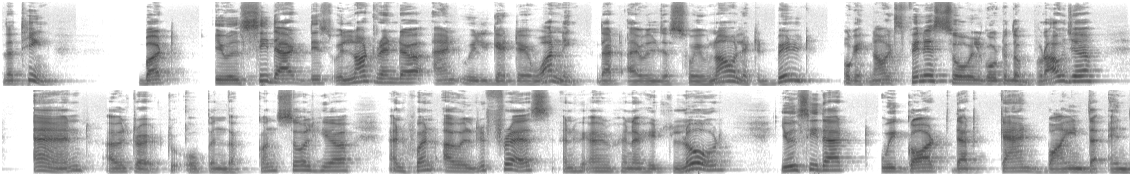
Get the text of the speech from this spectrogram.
the thing. But you will see that this will not render and we'll get a warning that I will just show you now. Let it build. Okay, now it's finished. So we'll go to the browser and I will try to open the console here. And when I will refresh and when I hit load you will see that we got that can't bind the ng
